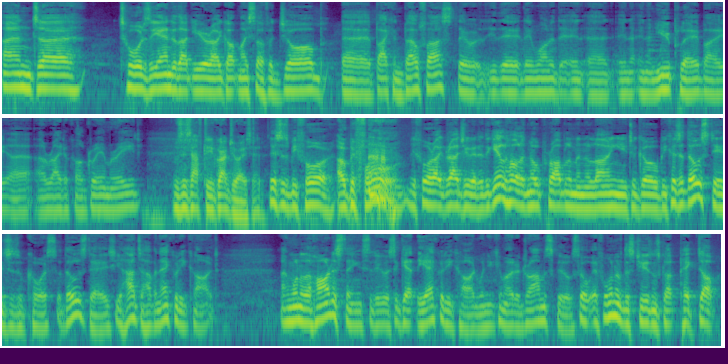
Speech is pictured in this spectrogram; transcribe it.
And uh, towards the end of that year, I got myself a job uh, back in Belfast. They, were, they, they wanted in, uh, in, in, a new play by uh, a writer called Graham Reid. Was this after you graduated? This is before. Oh, before? before I graduated. The Guildhall had no problem in allowing you to go because at those stages, of course, at those days, you had to have an equity card. And one of the hardest things to do is to get the equity card when you come out of drama school. So if one of the students got picked up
